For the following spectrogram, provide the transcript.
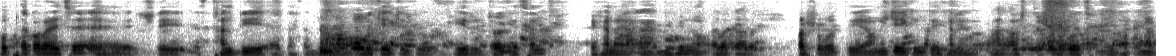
হত্যা করা হয়েছে সেই স্থানটি দেখার জন্য অনেকেই কিন্তু ভিড় জমিয়েছেন। এখানে বিভিন্ন এলাকার পার্শ্ববর্তী অনেকেই কিন্তু এখানে আসতে শুরু করেছেন এই ঘটনার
